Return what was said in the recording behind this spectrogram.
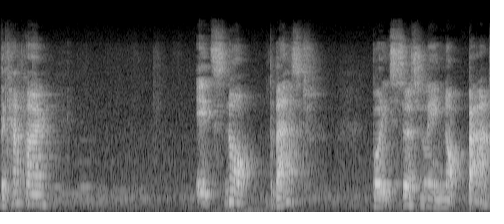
The capo, it's not the best, but it's certainly not bad.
